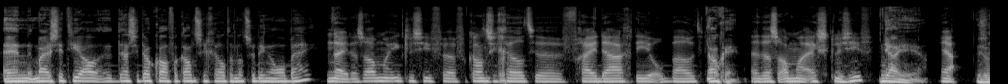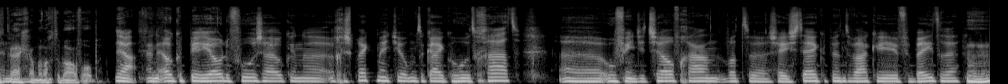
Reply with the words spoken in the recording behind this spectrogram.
En, maar zit hier al, daar zit ook al vakantiegeld en dat soort dingen allemaal bij? Nee, dat is allemaal inclusief eh, vakantiegeld, eh, vrije dagen die je opbouwt. Oké. Dat is allemaal exclusief. Ja, ja, ja. Ja. Dus dat En, krijg je allemaal nog erbovenop. Ja, en elke periode voeren zij ook een, een gesprek met je om te kijken hoe het gaat. Eh, hoe vind je het zelf gaan? Wat eh, zijn je sterke punten? Waar kun je je verbeteren? Mhm.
